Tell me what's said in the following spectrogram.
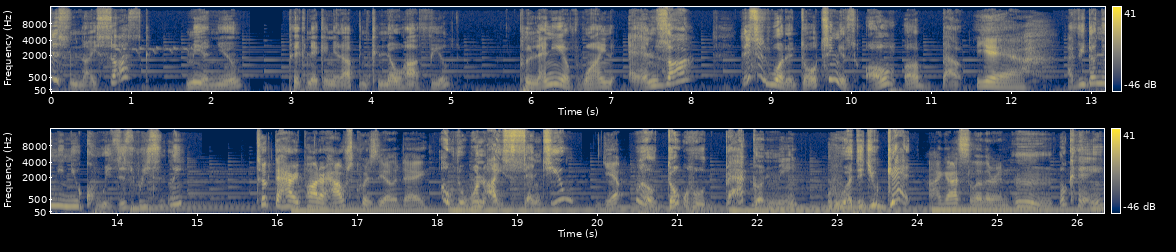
this nice, Sask? Me and you, picnicking it up in Konoha Field. Plenty of wine and za? This is what adulting is all about. Yeah. Have you done any new quizzes recently? Took the Harry Potter house quiz the other day. Oh, the one I sent you? Yep. Well, don't hold back on me. What did you get? I got Slytherin. Hmm, okay.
